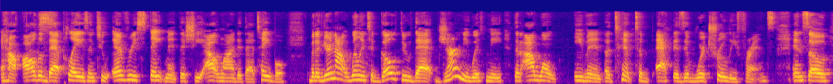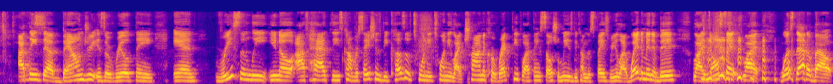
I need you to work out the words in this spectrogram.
and how all of that plays into every statement that she outlined at that table. But if you're not willing to go through that journey with me, then I won't even attempt to act as if we're truly friends. And so I think that boundary is a real thing. And recently, you know, I've had these conversations because of 2020, like trying to correct people. I think social media has become the space where you're like, wait a minute, bitch. Like, don't say, like, what's that about?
